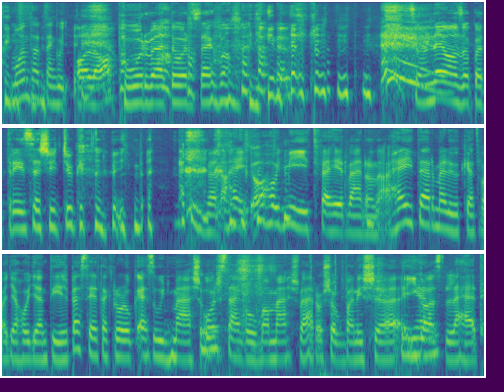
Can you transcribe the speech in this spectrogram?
Mondhatnánk, hogy alap. Horvátországban vagy Szóval ne azokat részesítsük előnyben. Hát így van, a helyi, ahogy mi itt Fehérváron a helyi termelőket, vagy ahogyan ti is beszéltek róluk, ez úgy más országokban, más városokban is Igen. igaz lehet.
